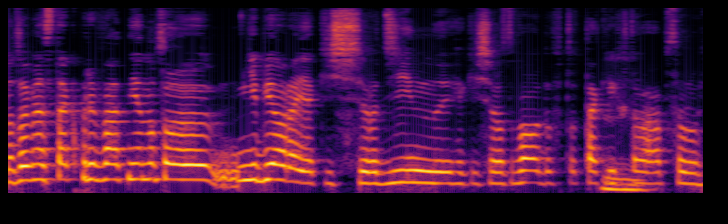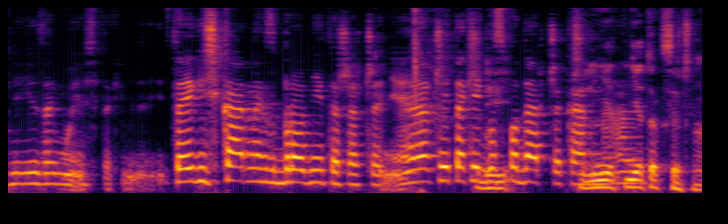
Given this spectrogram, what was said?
Natomiast tak prywatnie, no to nie biorę jakichś rodzinnych, jakichś rozwodów, to takich to absolutnie nie zajmuję się takimi. To jakichś karnych zbrodni też raczej nie. Raczej takie Czyli- gospodarcze karne. Czyli nie, ale- nie toksyczne.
